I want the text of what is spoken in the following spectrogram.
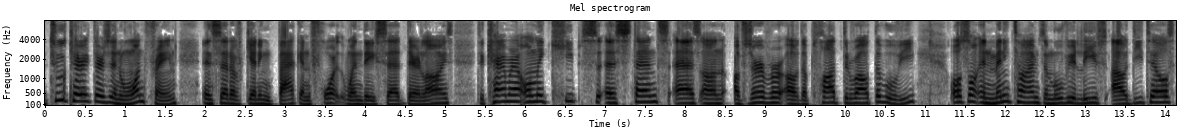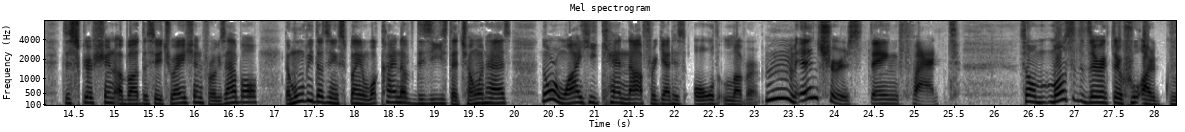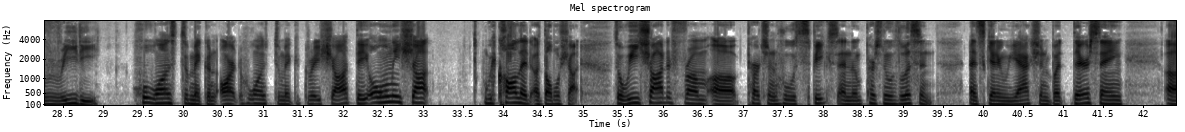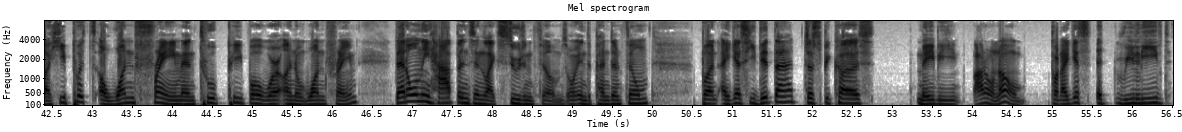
the two characters in one frame instead of getting back and forth when they said their lines. The camera only keeps a stance as an observer of the plot throughout the movie. Also, in many times, the movie leaves out details, description about the situation. For example, the movie doesn't explain what kind of disease that Chungwon has, nor why he cannot forget his old lover. Hmm, interesting fact. So most of the directors who are greedy who wants to make an art, who wants to make a great shot, they only shot we call it a double shot. So we shot it from a person who speaks and a person who listens and is getting reaction. But they're saying uh, he puts a one frame and two people were on a one frame. That only happens in like student films or independent film. But I guess he did that just because maybe I don't know. But I guess it relieved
